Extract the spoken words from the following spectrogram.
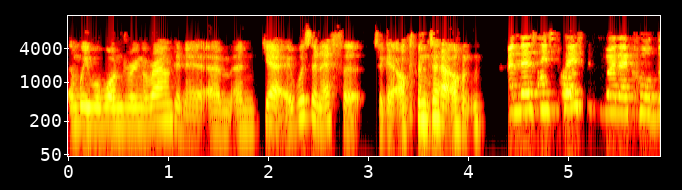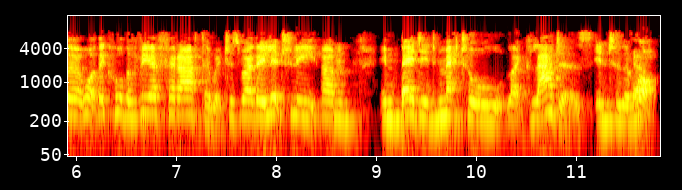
And we were wandering around in it, um, and yeah, it was an effort to get up and down. And there's these places where they're called the what they call the via ferrata, which is where they literally um, embedded metal like ladders into the Yeah. rock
